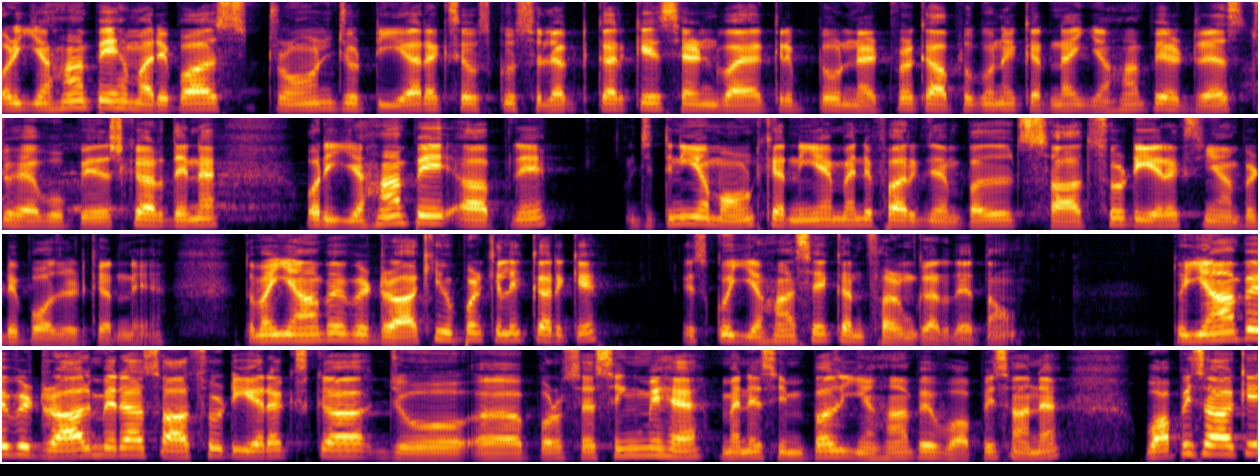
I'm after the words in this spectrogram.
और यहाँ पे हमारे पास ट्रोन जो टी आर एक्स है, उसको सिलेक्ट करके सेंड वाया क्रिप्टो नेटवर्क आप लोगों ने करना है। यहाँ पे एड्रेस जो है, वो पेश कर देना है। और यहाँ पे आपने जितनी अमाउंट करनी है, मैंने फॉर एग्जांपल 700 सौ टी आर एक्स यहाँ पर डिपॉजिट करने हैं। तो मैं यहाँ पे विड्रा के ऊपर क्लिक करके इसको यहाँ से कंफर्म कर देता हूँ। तो यहाँ पे विड्रॉल मेरा 700 सौ टी आर एक्स का जो प्रोसेसिंग में है, मैंने सिंपल यहाँ पे वापस आना है। वापस आके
